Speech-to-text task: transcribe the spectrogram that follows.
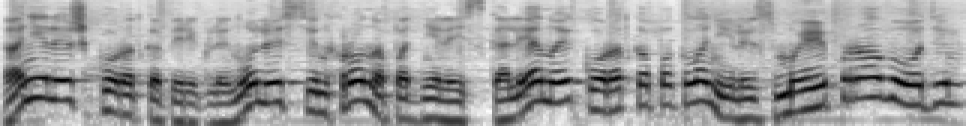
Они лишь коротко переглянулись, синхронно поднялись с колена и коротко поклонились. «Мы проводим!»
